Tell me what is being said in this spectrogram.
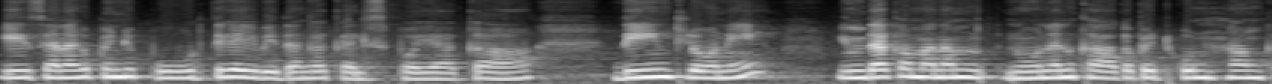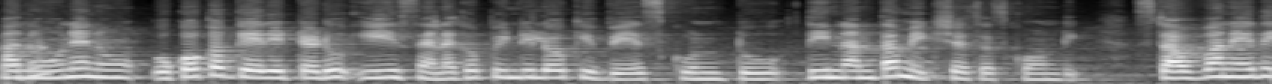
ఈ శనగపిండి పూర్తిగా ఈ విధంగా కలిసిపోయాక దీంట్లోనే ఇందాక మనం నూనెను కాగపెట్టుకుంటున్నాం కదా? నూనెను ఒక్కొక్క గెరిటెడు ఈ శనగపిండిలోకి వేసుకుంటూ దీన్నంతా మిక్స్ చేసేసుకోండి. స్టవ్ అనేది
